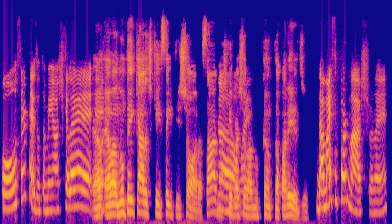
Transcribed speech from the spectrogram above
Com certeza, eu também acho que ela é. Ela, é- ela não tem cara de quem sente e chora, sabe? de quem Não, vai é. chorar no canto da parede. Ainda mais se for macho, né?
